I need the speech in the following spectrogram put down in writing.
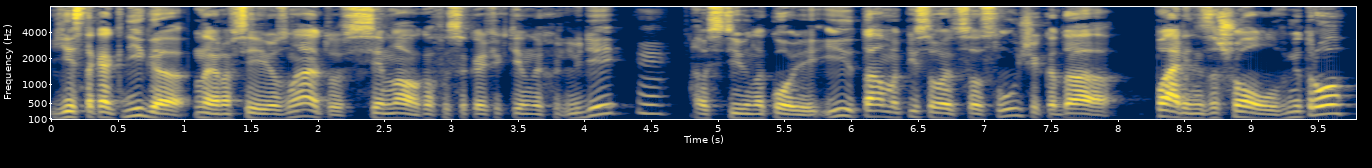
Есть такая книга, наверное, все ее знают, «Семь навыков высокоэффективных людей» mm. Стивена Кови. И там описывается случай, когда парень зашел в метро,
